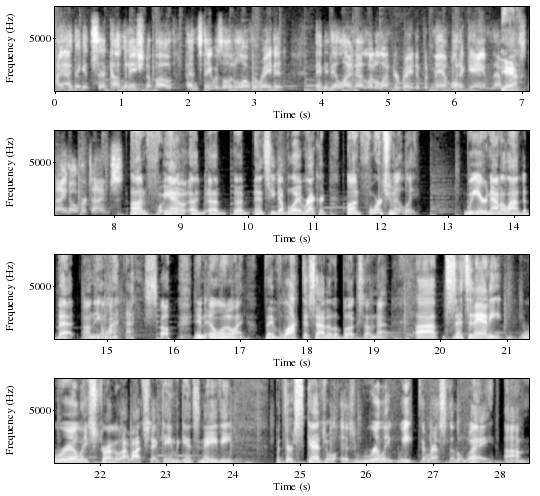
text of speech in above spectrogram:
I, I think it's a combination of both. Penn State was a little overrated maybe the line a little underrated, but man, what a game that Yeah. was! Nine overtimes. Unfor- you know, a, a, a NCAA record. Unfortunately, we are not allowed to bet on the Illini. So in Illinois, they've locked us out of the books on that. Uh, Cincinnati really struggled. I watched that game against Navy, but their schedule is really weak the rest of the way. Um,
